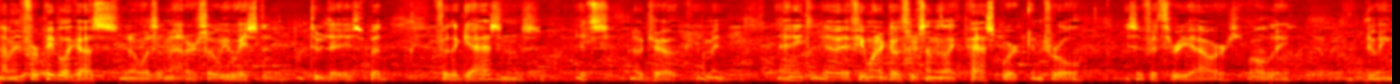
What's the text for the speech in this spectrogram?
I mean, for people like us, you know, what does it matter? So we wasted two days, but for the Gazans, it's no joke. I mean, any, if you want to go through something like passport control, you sit for three hours while they doing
